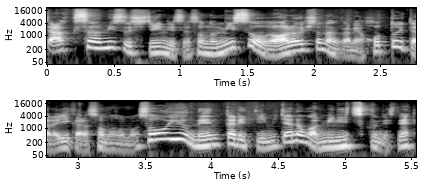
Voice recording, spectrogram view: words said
たくさんミスしていいんですよ。そのミスを笑う人なんかね、ほっといたらいいから、そもそも。そういうメンタリティみたいなのが身につくんですね。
